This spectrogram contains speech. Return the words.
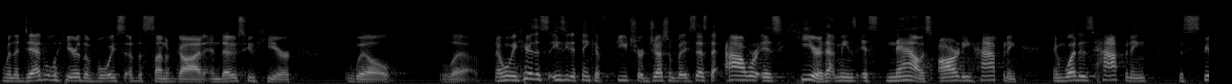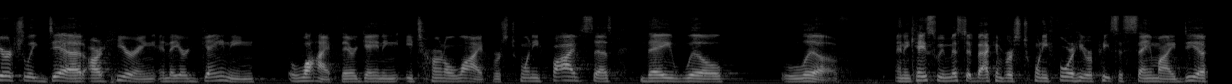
when the dead will hear the voice of the Son of God, and those who hear will live. Now, when we hear this, easy to think of future judgment, but he says the hour is here. That means it's now, it's already happening. And what is happening? The spiritually dead are hearing, and they are gaining life. They are gaining eternal life. Verse 25 says, they will live. And in case we missed it back in verse 24, he repeats the same idea,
